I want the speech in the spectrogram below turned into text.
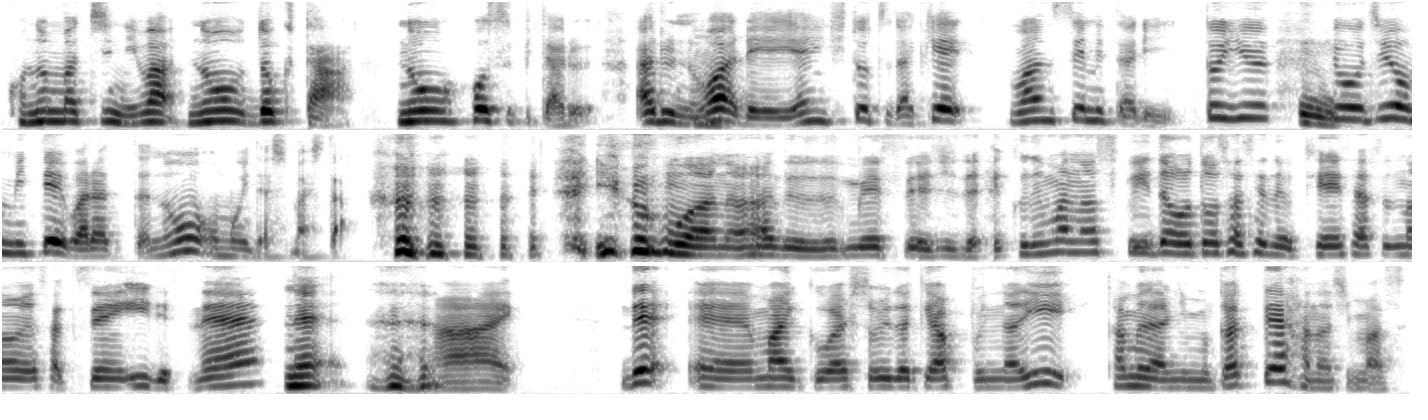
この町にはノードクターノーホスピタルあるのは霊園一つだけワンセメタリーという表示を見て笑ったのを思い出しました。ユーモアのあるメッセージで車のスピードを落とさせる警察の作戦いいですね。ね。はい。で、えーマイクは一人だけアップになりカメラに向かって話します。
